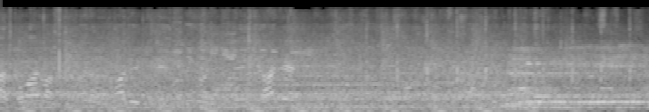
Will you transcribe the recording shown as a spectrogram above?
Beyler kolay bak. Hadi oğlum hadi. Hadi. hadi. hadi. hadi.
